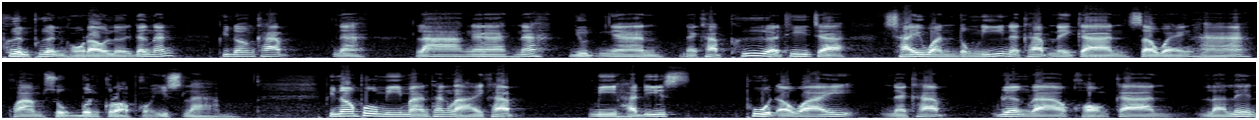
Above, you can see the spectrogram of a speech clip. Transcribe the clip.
เพื่อนๆของเราเลย ดังนั้นพี่น้องครับนะลางานนะหยุดงานนะครับ เพื่อที่จะใช้วันตรงนี้นะครับ ในการแสวงหาความสุขบนกรอบของอิสลาม พี่น้องผู้มีหมานทั้งหลายครับ มีฮะดีษพูดเอาไว้นะครับ เรื่องราวของการละเล่น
